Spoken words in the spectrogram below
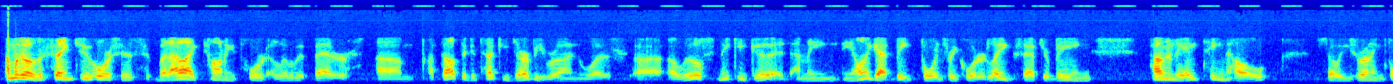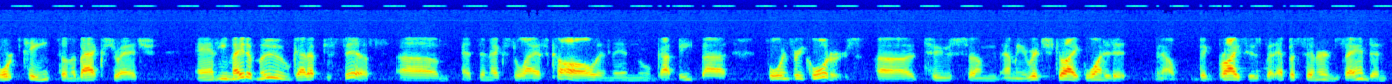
I'm going to go with the same two horses, but I like Tawny Port a little bit better. Um, I thought the Kentucky Derby run was uh, a little sneaky good. I mean, he only got beat four and three quarter lengths after being hung the 18 hole, so he's running 14th on the backstretch, and he made a move, got up to fifth, um, at the next to last call, and then got beat by four and three quarters uh, to some. I mean, Rich Strike wanted it, you know, big prices, but Epicenter and Zandon,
